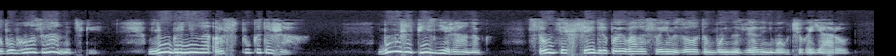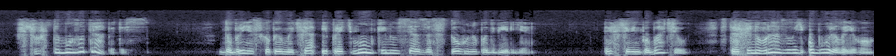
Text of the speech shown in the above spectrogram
То був голос Ганночки. В ньому бриніла розпука та жах. Був уже пізній ранок. Сонце щедро поливало своїм золотом буйну зелень вовчого яру. Що ж там могло трапитись? Добриня схопив меча і притьмом кинувся за стогу на подвір'я. Те, що він побачив, страшенно вразило й обурило його.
